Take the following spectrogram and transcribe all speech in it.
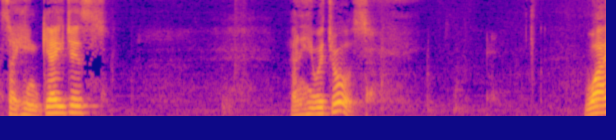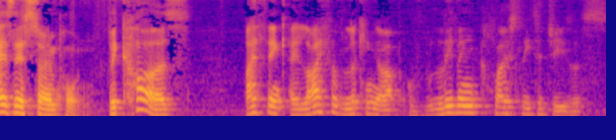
So he engages and he withdraws. Why is this so important? Because I think a life of looking up, of living closely to Jesus,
